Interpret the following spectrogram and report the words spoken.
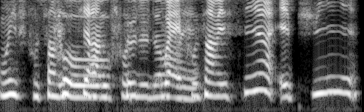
Oui, il faut s'investir un petit faut peu dedans. Ouais, et- faut s'investir et puis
